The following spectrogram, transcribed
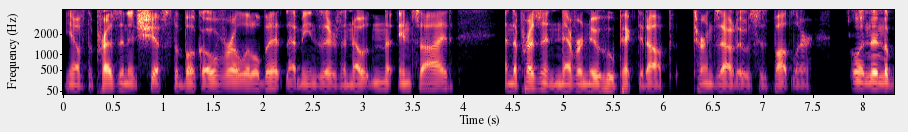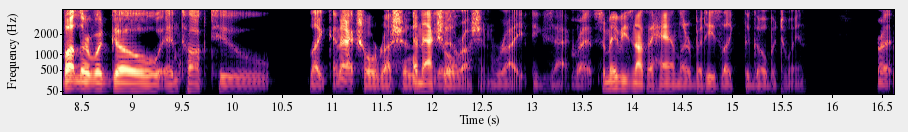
you know, if the president shifts the book over a little bit, that means there's a note in the, inside. And the president never knew who picked it up. Turns out it was his butler, Well, and then the butler would go and talk to like an actual Russian, an you actual know. Russian. Right, exactly. Right. So maybe he's not the handler, but he's like the go between. Right.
